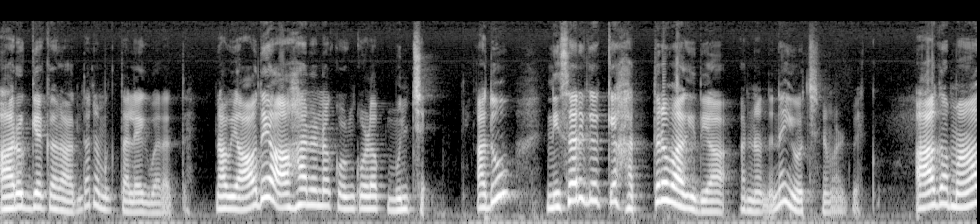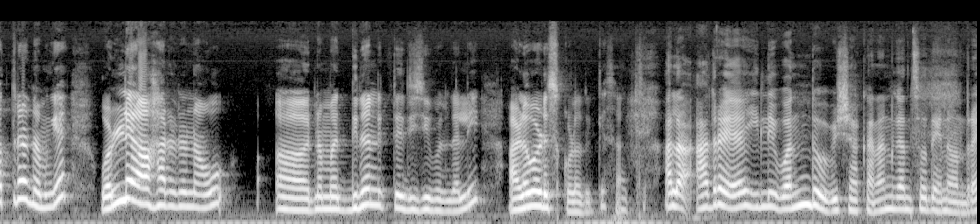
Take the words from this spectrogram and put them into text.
ಆರೋಗ್ಯಕರ ಅಂತ ನಮಗೆ ತಲೆಗೆ ಬರುತ್ತೆ. ನಾವು ಯಾವುದೇ ಆಹಾರನ ಕೊಂಡ್ಕೊಳ್ಳೋಕೆ ಮುಂಚೆ ಅದು ನಿಸರ್ಗಕ್ಕೆ ಹತ್ತಿರವಾಗಿದೆಯಾ ಅನ್ನೋದನ್ನು ಯೋಚನೆ ಮಾಡಬೇಕು. ಆಗ ಮಾತ್ರ ನಮಗೆ ಒಳ್ಳೆ ಆಹಾರನ ನಾವು ನಮ್ಮ ದಿನನಿತ್ಯದ ಜೀವನದಲ್ಲಿ ಅಳವಡಿಸ್ಕೊಳ್ಳೋದಕ್ಕೆ ಸಾಧ್ಯ. ಅಲ್ಲ, ಆದರೆ ಇಲ್ಲಿ ಒಂದು ವಿಷಯಕ ನನಗನ್ಸೋದೇನು ಅಂದರೆ,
